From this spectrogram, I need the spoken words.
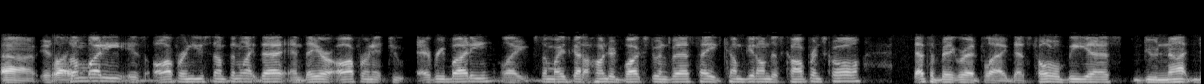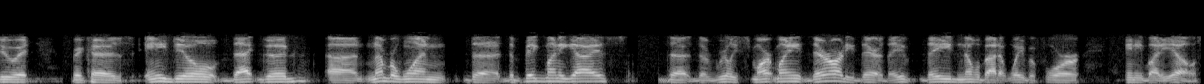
Uh, if right. somebody is offering you something like that and they are offering it to everybody, like somebody's got a hundred bucks to invest, hey, come get on this conference call. That's a big red flag. That's total BS. Do not do it because any deal that good, uh, number one, the, the big money guys, the, the really smart money, they're already there. They, they know about it way before anybody else.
